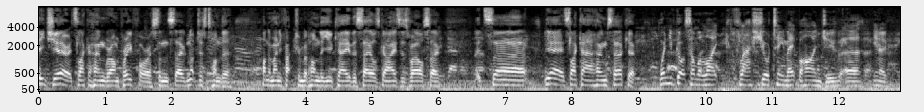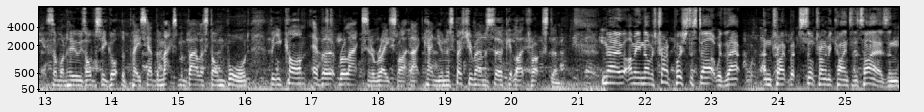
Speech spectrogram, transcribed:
Each year, it's like a home Grand Prix for us, and so not just Honda, Honda manufacturing, but Honda UK, the sales guys as well. So it's uh, yeah, it's like our home circuit. When you've got someone like Flash, your teammate behind you, uh, you know, someone who's obviously got the pace, he had the maximum ballast on board, but you can't ever relax in a race like that, can you? And especially around a circuit like Thruxton. No, I mean I was trying to push to start with that, and try, but still trying to be kind to the tyres. And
